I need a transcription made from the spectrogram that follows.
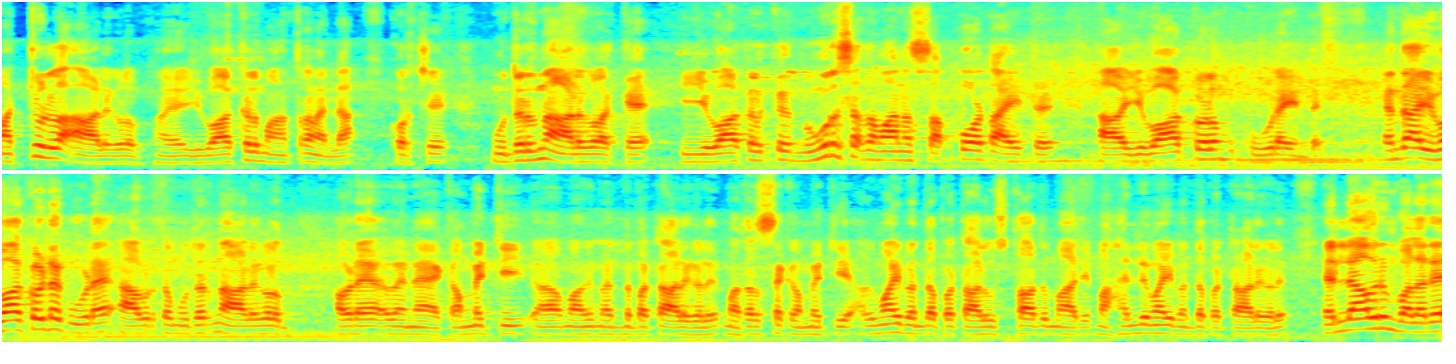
മറ്റുള്ള ആളുകളും യുവാക്കൾ മാത്രമല്ല കുറച്ച് മുതിർന്ന ആളുകളൊക്കെ ഈ യുവാക്കൾക്ക് നൂറ് ശതമാനം സപ്പോർട്ടായിട്ട് യുവാക്കളും കൂടെയുണ്ട്. എന്താ യുവാക്കളുടെ കൂടെ അവിടുത്തെ മുതിർന്ന ആളുകളും അവിടെ പിന്നെ കമ്മിറ്റി ബന്ധപ്പെട്ട ആളുകൾ മദർസ കമ്മിറ്റി അതുമായി ബന്ധപ്പെട്ട ആൾ ഉസ്താദുമാർ മഹല്ലുമായി ബന്ധപ്പെട്ട ആളുകൾ എല്ലാവരും വളരെ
